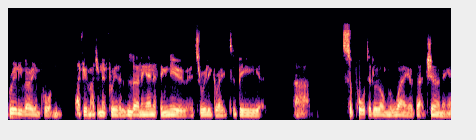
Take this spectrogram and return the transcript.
Really, very important. If you imagine if we're learning anything new, it's really great to be uh, supported along the way of that journey.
